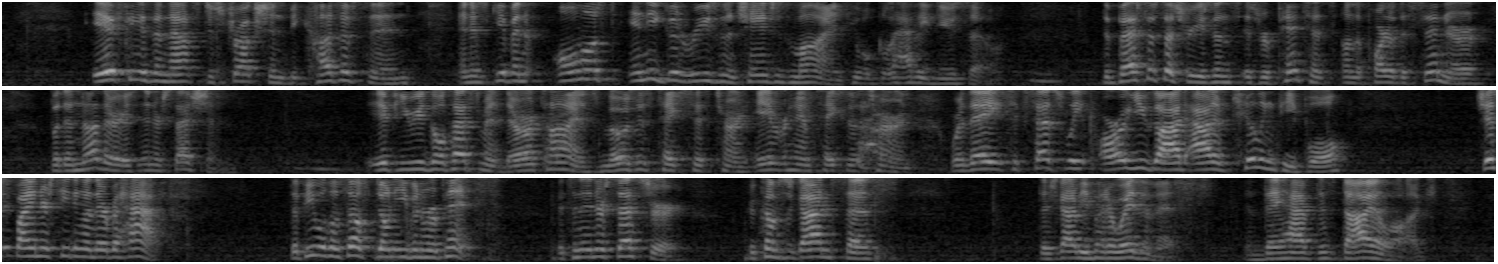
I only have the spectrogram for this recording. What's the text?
If he has announced destruction because of sin and has given almost any good reason to change his mind, he will gladly do so. The best of such reasons is repentance on the part of the sinner, but another is intercession. If you read the Old Testament, there are times Moses takes his turn, Abraham takes his turn, where they successfully argue God out of killing people just by interceding on their behalf. The people themselves don't even repent. It's an intercessor who comes to God and says, There's got to be a better way than this. And they have this dialogue.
